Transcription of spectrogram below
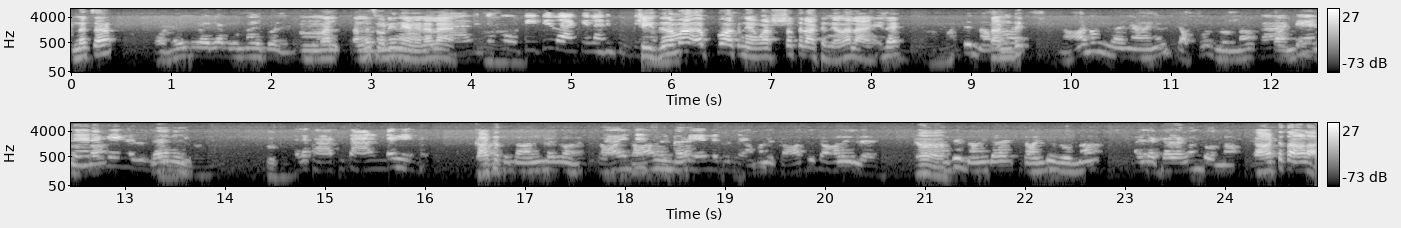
എന്നുവെച്ചാ? നല്ല- സോറി അങ്ങനല്ലേ പക്ഷെ ഇത് നമ്മ എപ്പോ ആക്കുന്ന വർഷത്തിലാക്കുന്ന അല്ലേ ഇല്ലേ തണ്ട്. ചപ്പും കാട്ട് താളില്ലേ? അത് തണ്ട് തിന്നാം തിന്നാം. കാട്ട് താളാ?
